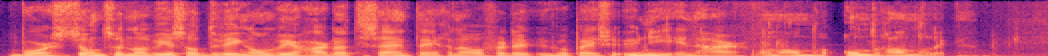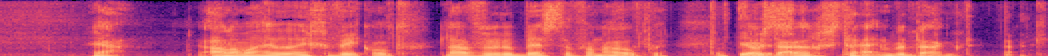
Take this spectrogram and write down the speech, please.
Boris Johnson dan weer zal dwingen om weer harder te zijn tegenover de Europese Unie in haar onderhandelingen. Ja, allemaal heel ingewikkeld. Laten we er het beste van hopen. Dat Joost Augustijn, bedankt. Dank je.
